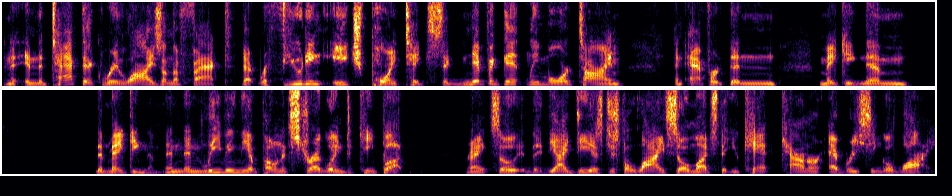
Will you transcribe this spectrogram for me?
And, and the tactic relies on the fact that refuting each point takes significantly more time and effort than making them than making them and then leaving the opponent struggling to keep up. Right. So the, the idea is just to lie so much that you can't counter every single lie.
